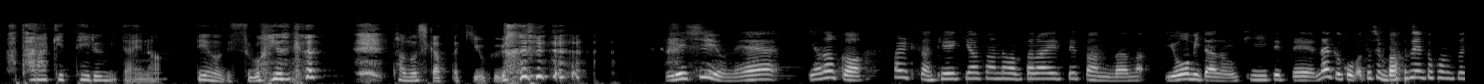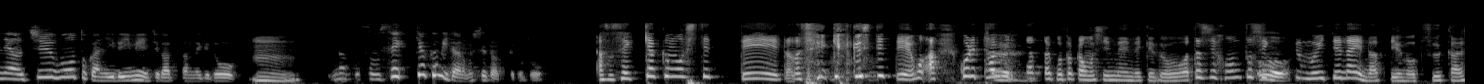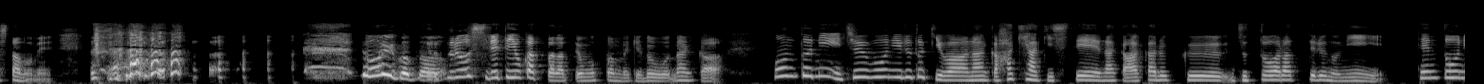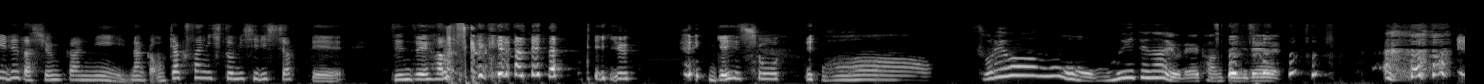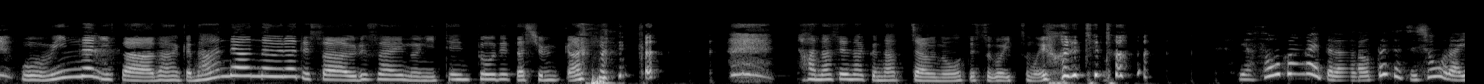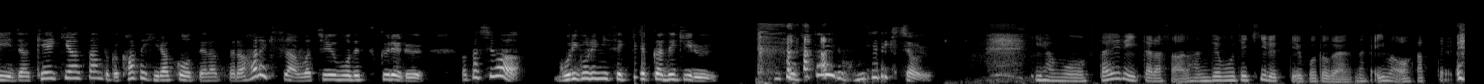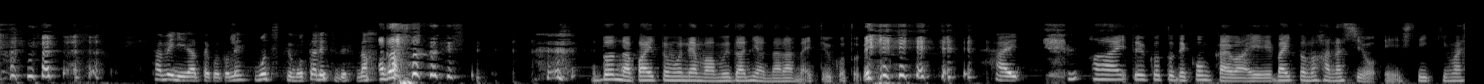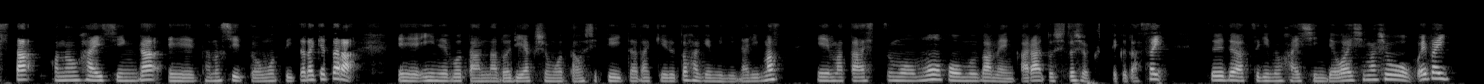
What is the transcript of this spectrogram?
働けてるみたいなっていうのですごいなんか楽しかった記憶がある。嬉しいよね。いや、なんか、はるきさんケーキ屋さんで働いてたんだな、よ、みたいなのを聞いてて、なんかこう、私漠然と本当にあの、厨房とかにいるイメージがあったんだけど、うん。なんかその接客みたいなのもしてたってこと？あ、そう、接客もしてて、ただ接客してて、ほあ、これためになったことかもしんないんだけど、私ほんと接客向いてないなっていうのを痛感したのね。どういうこと？それを知れてよかったなって思ったんだけど、なんか、本当に厨房にいるときは、なんかハキハキして、なんか明るくずっと笑ってるのに、店頭に出た瞬間に、なんかお客さんに人見知りしちゃって、全然話しかけられないっていう現象って。ああ。それはもう、向いてないよね、完全にね。もうみんなにさ、なんかなんであんな裏でさ、うるさいのに店頭出た瞬間、なんか、話せなくなっちゃうのってすごいいつも言われてた。いや、そう考えたら、私たち将来、じゃあケーキ屋さんとかカフェ開こうってなったら、はるきさんは厨房で作れる。私はゴリゴリに接客ができる。二人でお店できちゃうよ。いやもう二人でいたらさ、何でもできるっていうことが、なんか今分かったよね。ためになったことね。持ちつ持たれつですな。あ、だそうです。どんなバイトもね、まあ無駄にはならないということで。はい。はい。ということで、今回は、えーバイトの話を、えーしていきました。この配信が、えー楽しいと思っていただけたら、えーいいねボタンなどリアクションボタンを押していただけると励みになります。えーまた質問もホーム画面からどしどし送ってください。それでは次の配信でお会いしましょう。バイバイ。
